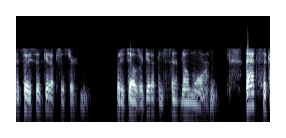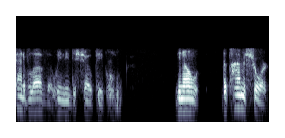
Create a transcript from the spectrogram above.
And so he says, "Get up, sister." But he tells her, "Get up and sin no more." That's the kind of love that we need to show people. You know, the time is short.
